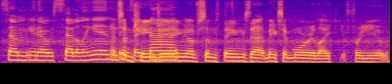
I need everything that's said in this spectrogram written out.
some, you know, settling in, And some like changing that. of some things that makes it more like for you.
